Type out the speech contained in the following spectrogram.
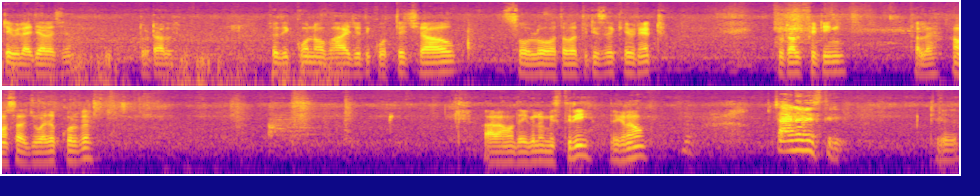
টেবিলাইজার আছে টোটাল যদি কোনো ভাই যদি করতে চাও, ষোলো অথবা তিরিশের ক্যাবিনেট টোটাল ফিটিং তাহলে আমার সাথে যোগাযোগ করবে। আর আমাদের এগুলো মিস্ত্রি দেখে নাও। চায়না মিস্ত্রি। ঠিক আছে।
